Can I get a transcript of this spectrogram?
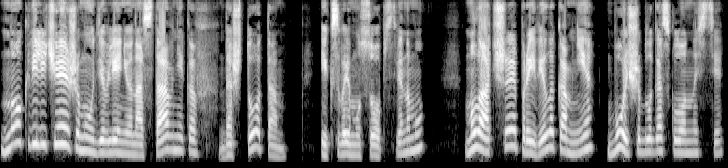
Но, к величайшему удивлению наставников, да что там, и к своему собственному, младшая проявила ко мне больше благосклонности.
